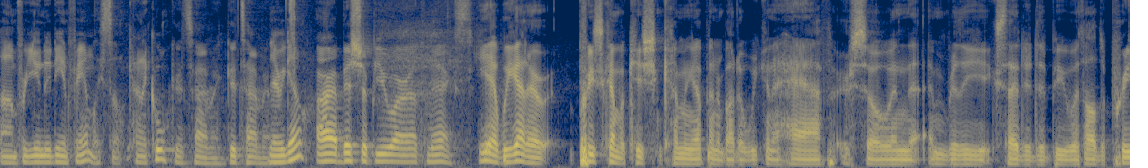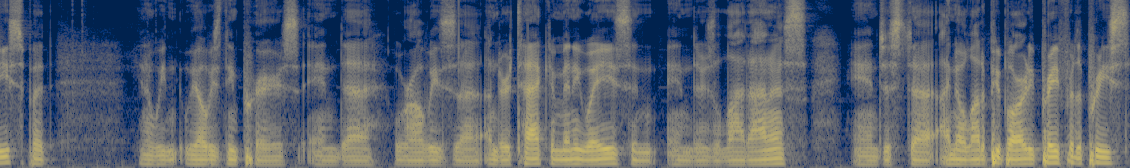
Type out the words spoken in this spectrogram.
um, for unity and family. So kind of cool. Good timing. Good timing. There we go. All right, Bishop, you are up next. Yeah, we got our priest convocation coming up in about a week and a half or so, and I'm really excited to be with all the priests. But you know, we we always need prayers, and uh, we're always uh, under attack in many ways, and and there's a lot on us. And just uh, I know a lot of people already pray for the priest,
